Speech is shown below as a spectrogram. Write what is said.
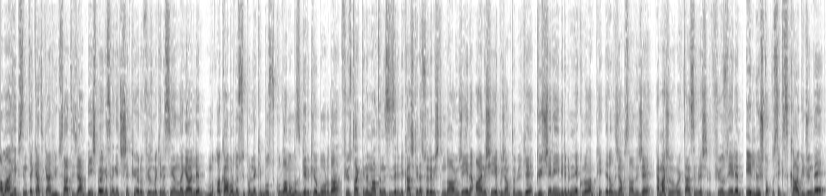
Ama hepsini teker teker yükselteceğim. Beach bölgesine geçiş yapıyorum. Fuse makinesinin yanına geldim. Mutlaka burada Super Lucky Boost kullanmamız gerekiyor bu arada. Fuse taktiğinin mantığını sizlere birkaç kere söylemiştim daha önce. Yine aynı şeyi yapacağım tabii ki. Güçleri birbirine yakın olan petleri alacağım sadece. Hemen şuradan 12 tanesini birleştirip Fuse diyelim. 53.8k gücünde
